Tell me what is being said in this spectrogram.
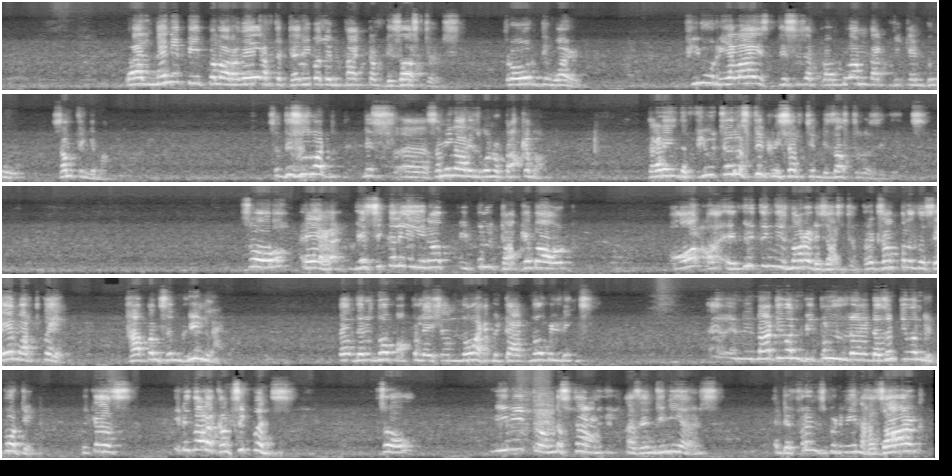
while many people are aware of the terrible impact of disasters throughout the world, few realize this is a problem that we can do something about. So this is what this uh, seminar is going to talk about. That is the futuristic research in disaster resilience. So uh, basically, you know, people talk about all uh, everything is not a disaster. For example, the same earthquake happens in Greenland, where there is no population, no habitat, no buildings. And not even people uh, doesn't even report it because it is not a consequence. So we need to understand as engineers the difference between hazard,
